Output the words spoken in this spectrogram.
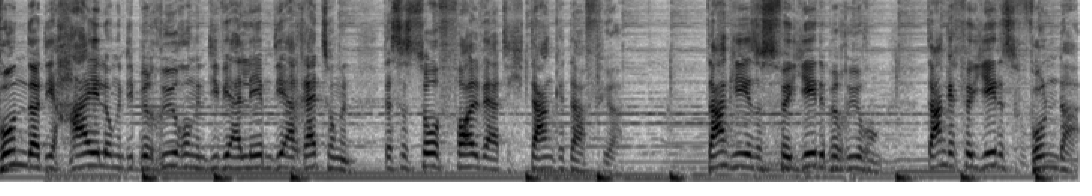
Wunder, die Heilungen, die Berührungen, die wir erleben, die Errettungen, das ist so vollwertig. Danke dafür. Danke, Jesus, für jede Berührung. Danke für jedes Wunder.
